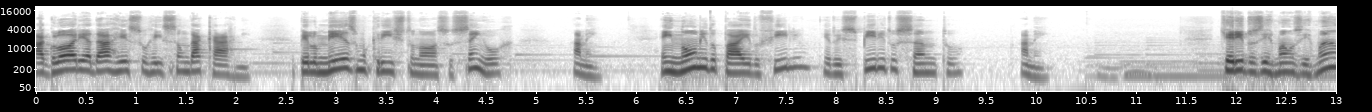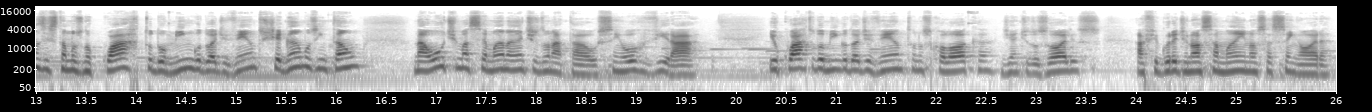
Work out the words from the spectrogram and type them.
a glória da ressurreição da carne, pelo mesmo Cristo nosso Senhor. Amém. Em nome do Pai, do Filho e do Espírito Santo. Amém. Queridos irmãos e irmãs, estamos no quarto domingo do Advento. Chegamos então na última semana antes do Natal. O Senhor virá. E o quarto domingo do Advento nos coloca diante dos olhos a figura de nossa mãe, Nossa Senhora.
